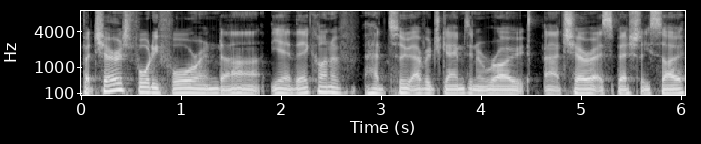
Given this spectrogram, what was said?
But Cerra's 44, and uh, yeah, they kind of had two average games in a row, uh, Chera especially. So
